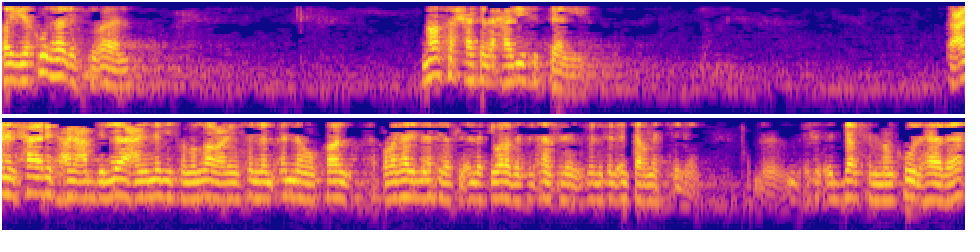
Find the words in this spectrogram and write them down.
طيب يقول هذا السؤال ما صحة الأحاديث التالية عن الحارث عن عبد الله عن النبي صلى الله عليه وسلم أنه قال طبعا هذه من الأسئلة التي وردت الآن في الإنترنت الدرس المنقول هذا.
